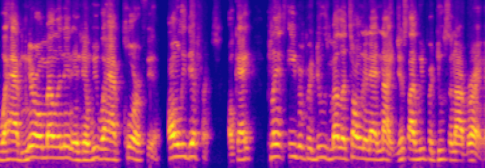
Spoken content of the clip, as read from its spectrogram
will have neuromelanin and then we will have chlorophyll. Only difference, okay? Plants even produce melatonin at night, just like we produce in our brain.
